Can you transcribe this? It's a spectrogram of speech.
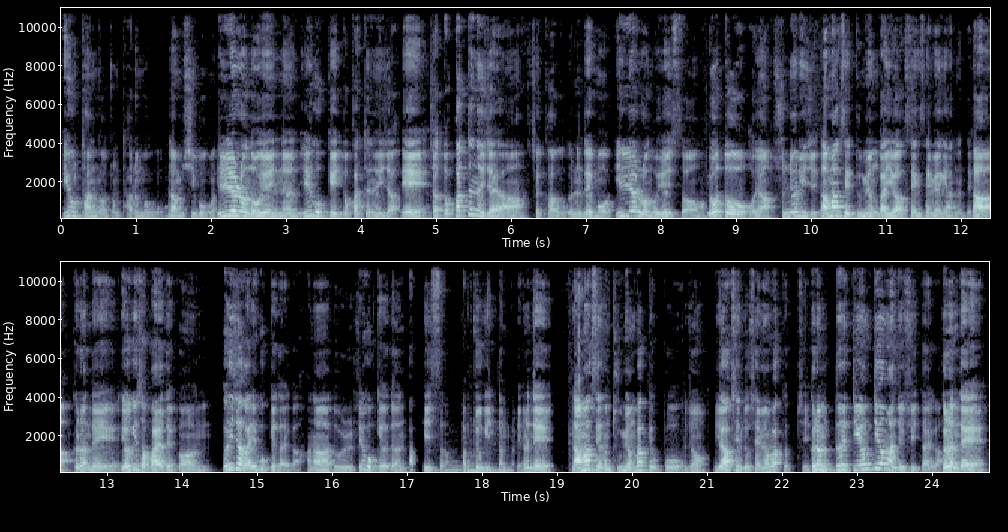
이웃하는 거 좀 다른 거고. 그 다음 15번. 일렬로 놓여있는 7개의 똑같은 의자. 예. 자, 똑같은 의자야. 체크하고. 그런데 뭐 일렬로 놓여있어. 요것도 뭐야? 순열이지. 남학생 2명과 여학생 3명이 왔는데. 자, 그런데 여기서 봐야 될 건 의자가 7개다 이가. 하나, 둘, 7개거든. 앞이 있어. 앞쪽이 있단 말이야. 그런데 남학생은 두 명밖에 없고, 그죠? 여학생도 세 명밖에 없지. 그럼 또 띄엄띄엄 앉을 수 있다, 이가. 그런데,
